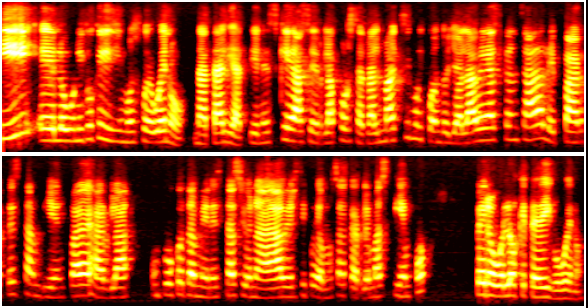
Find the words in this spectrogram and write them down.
Y eh, lo único que dijimos fue, bueno, Natalia, tienes que hacerla forzar al máximo y cuando ya la veas cansada, le partes también para dejarla un poco también estacionada, a ver si podíamos sacarle más tiempo. Pero lo que te digo, bueno,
